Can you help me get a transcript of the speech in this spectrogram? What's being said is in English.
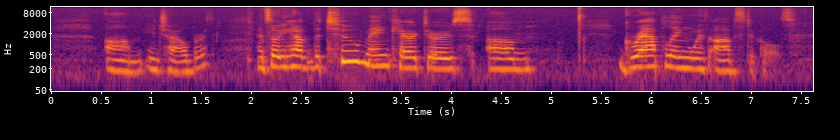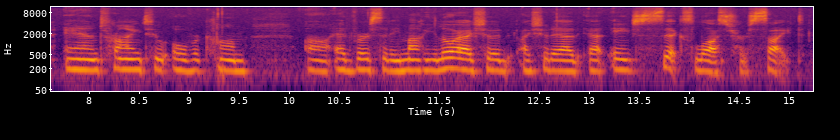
um, in childbirth. And so you have the two main characters um, grappling with obstacles and trying to overcome uh, adversity. Marie-Laure, I should, I should add, at age six lost her sight.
